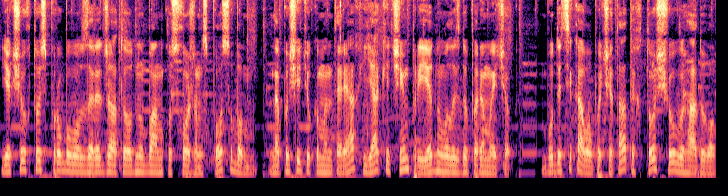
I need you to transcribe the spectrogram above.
Якщо хтось пробував заряджати одну банку схожим способом, напишіть у коментарях, як і чим приєднувались до перемичок. Буде цікаво почитати, хто що вигадував.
